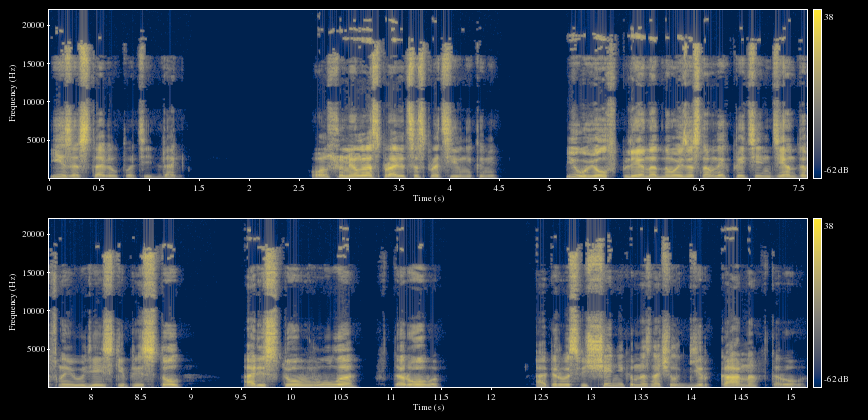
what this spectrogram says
и заставил платить дань. Он сумел расправиться с противниками и увел в плен одного из основных претендентов на иудейский престол, Аристовула II, а первосвященником назначил Гиркана II.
